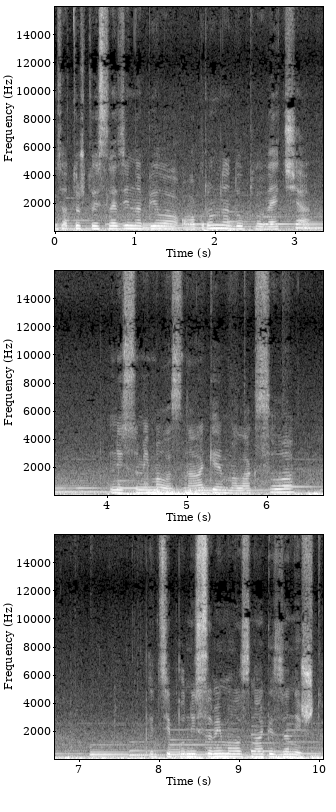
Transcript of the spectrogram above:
zato što je slezina bila ogromna, duplo veća nisam imala snage, malaksala. U principu nisam imala snage za ništa.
